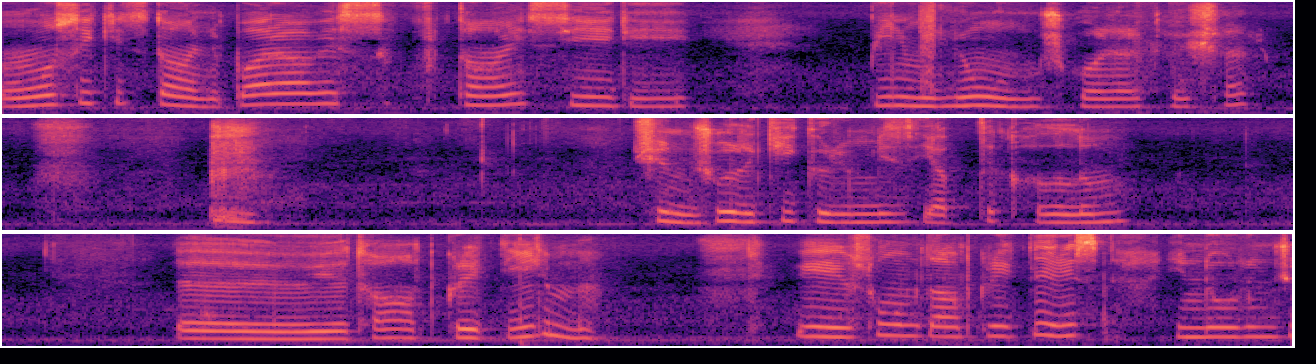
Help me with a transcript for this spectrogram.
18 tane para ve 0 tane CD 1 milyon olmuş bu arada arkadaşlar şimdi şuradaki görevimizi yaptık alalım ee, yatağı upgrade diyelim mi? Ee, sonra da upgradeleriz. 24.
